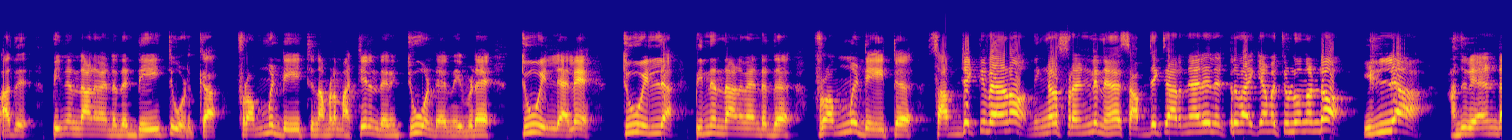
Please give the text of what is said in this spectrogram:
അത് പിന്നെന്താണ് വേണ്ടത്? ഡേറ്റ് കൊടുക്കുക ഫ്രം ഡേറ്റ് നമ്മുടെ മറ്റേതെന്തായിരുന്നു ടു ഉണ്ടായിരുന്നു. ഇവിടെ ടു ഇല്ല അല്ലേ? ടു ഇല്ല. പിന്നെന്താണ് വേണ്ടത്? ഫ്രം ഡേറ്റ് സബ്ജക്റ്റ് വേണോ? നിങ്ങൾ ഫ്രണ്ടിന് സബ്ജക്റ്റ് അറിഞ്ഞാലേ ലെറ്റർ വായിക്കാൻ പറ്റുള്ളൂ എന്നുണ്ടോ ഇല്ല. അത് വേണ്ട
